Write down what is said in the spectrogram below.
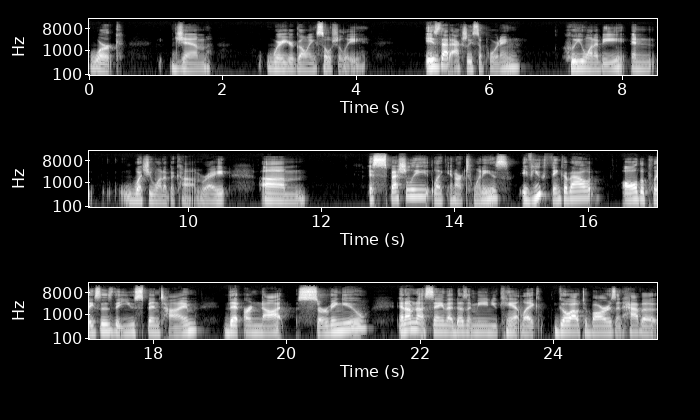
work gym where you're going socially is that actually supporting who you want to be and what you want to become, right? Um especially like in our 20s, if you think about all the places that you spend time that are not serving you, and I'm not saying that doesn't mean you can't like go out to bars and have a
